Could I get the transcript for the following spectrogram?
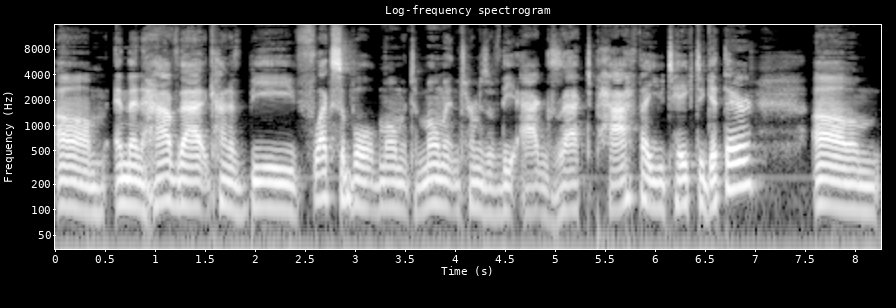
um, and then have that kind of be flexible moment to moment in terms of the exact path that you take to get there. Um,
